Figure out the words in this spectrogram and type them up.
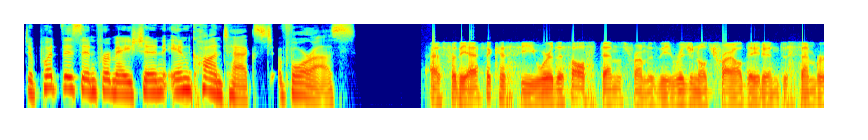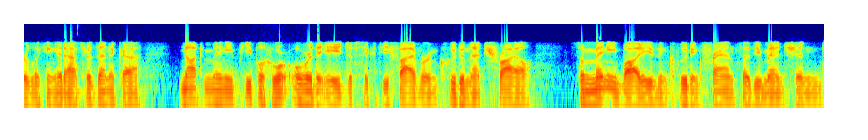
to put this information in context for us. As for the efficacy, where this all stems from is the original trial data in December looking at AstraZeneca. Not many people who are over the age of 65 were included in that trial. So many bodies, including France, as you mentioned,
